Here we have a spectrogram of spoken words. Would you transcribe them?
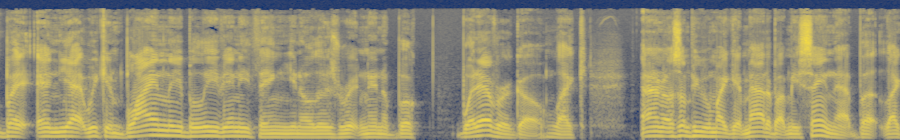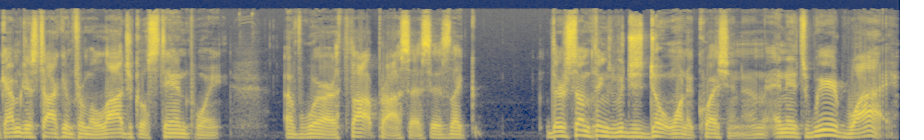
But, and yet we can blindly believe anything, you know, that was written in a book, whatever ago. Like, I don't know, some people might get mad about me saying that, but like, I'm just talking from a logical standpoint of where our thought process is. Like, there's some things we just don't want to question. Um, and it's weird why.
